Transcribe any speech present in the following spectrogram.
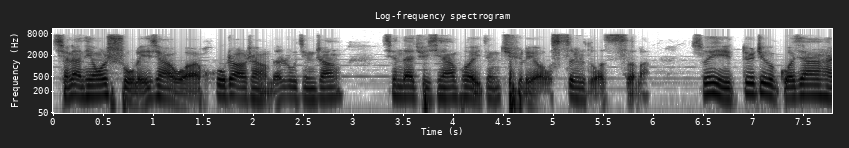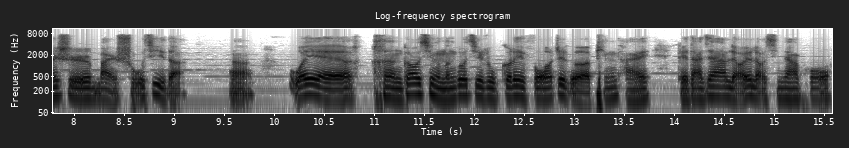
前两天我数了一下我护照上的入境章，现在去新加坡已经去了有四十多次了。所以对这个国家还是蛮熟悉的，啊，我也很高兴能够借助格雷佛这个平台给大家聊一聊新加坡，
